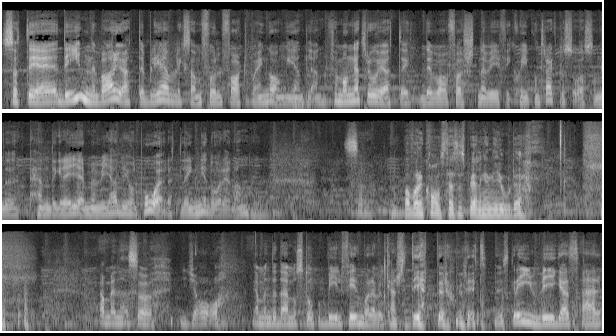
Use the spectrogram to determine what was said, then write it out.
Så det, det innebar ju att det blev liksom full fart på en gång egentligen. För många tror ju att det, det, var först när vi fick skivkontrakt och så som det hände grejer. Men vi hade ju hållit på rätt länge då redan. Så, mm. Vad var den konstigaste spelningen ni gjorde? ja men alltså, ja. Ja men det där med att stå på bilfirmor är väl kanske inte jätteroligt. Nu ska det invigas här,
